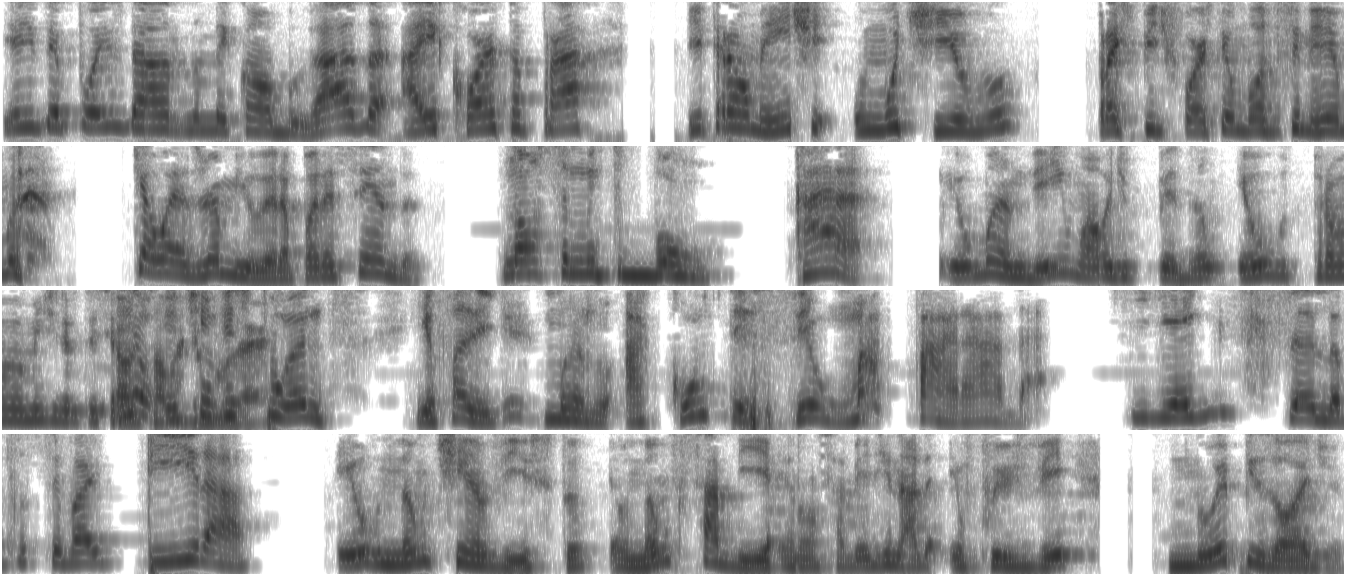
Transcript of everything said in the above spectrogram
E aí depois dá meio com uma bugada, aí corta pra literalmente o um motivo pra Speed Force ter um modo cinema, que é o Ezra Miller aparecendo. Nossa, é muito bom. Cara, eu mandei um áudio pro Pedrão, eu provavelmente deve ter sido Não, eu tinha visto antes. E eu falei, mano, aconteceu uma parada que é insana, você vai pirar. Eu não tinha visto, eu não sabia, eu não sabia de nada. Eu fui ver no episódio.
